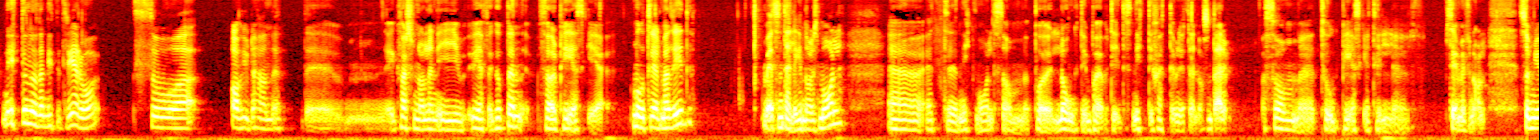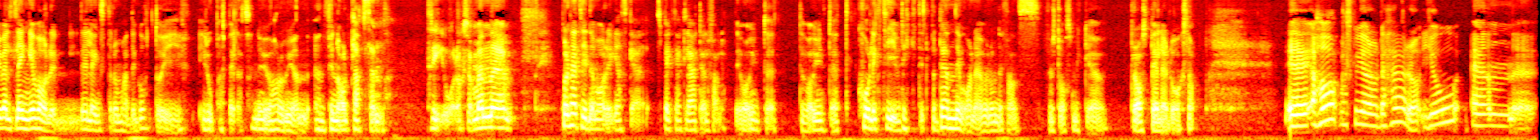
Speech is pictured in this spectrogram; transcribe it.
1993 då så avgjorde han ett, eh, kvartsfinalen i Uefa-cupen för PSG mot Real Madrid med ett sånt här legendariskt mål. Eh, ett eh, nickmål som på, långt in på övertid, 96 minuter eller något sånt där, som eh, tog PSG till semifinal. Som ju väldigt länge var det, det längsta de hade gått då i Europaspelet. Nu har de ju en, en finalplats sen tre år också. Men eh, på den här tiden var det ganska spektakulärt i alla fall. Det var ju inte, det var ju inte ett kollektiv riktigt på den nivån, även om det fanns förstås mycket bra spelare då också. Eh, jaha, vad ska vi göra av det här då? Jo, en, eh,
